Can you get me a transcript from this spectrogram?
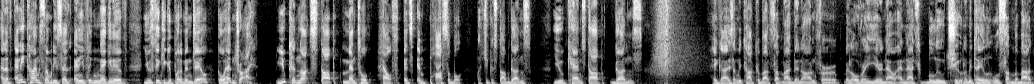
And if anytime somebody says anything negative, you think you could put them in jail, go ahead and try. You cannot stop mental health. It's impossible, but you can stop guns. You can stop guns. Hey guys, let me talk to about something I've been on for been over a year now, and that's Blue Chew. Let me tell you a little something about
